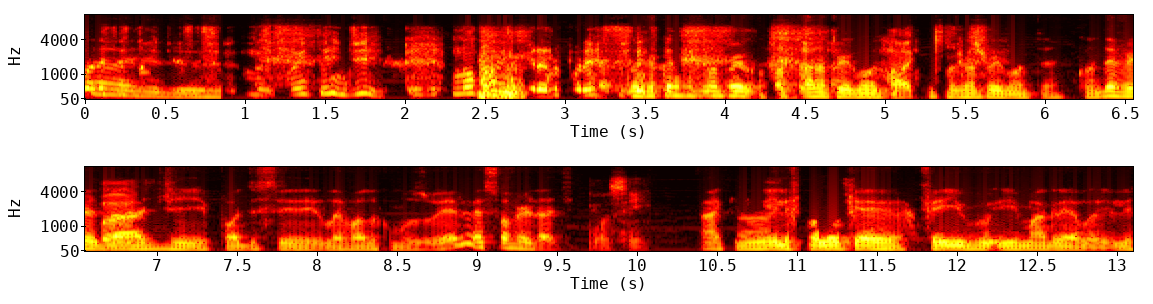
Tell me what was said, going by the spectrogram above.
Ai, meu Deus. Não, não entendi. Não tava esperando por essa. Mas eu quero fazer uma pergunta. Posso fazer uma pergunta? Posso fazer uma pergunta? Quando é verdade, pode ser levado como zoeiro ou é só verdade? Como assim? Ah, que nem ele falou que é feio e magrelo. Ele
